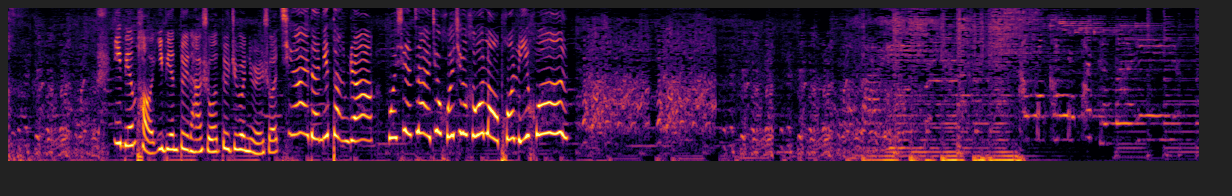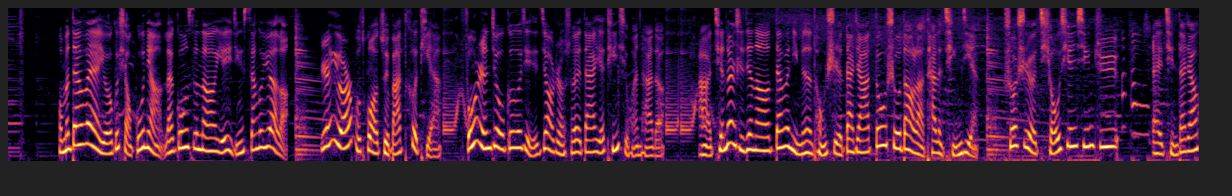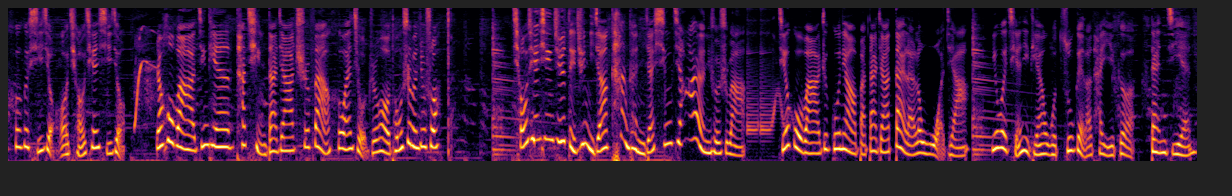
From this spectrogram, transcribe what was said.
一边跑一边对他说：“对这个女人说，亲爱的，你等着，我现在就回去和我老婆离婚。”我们单位有个小姑娘来公司呢，也已经三个月了，人缘不错，嘴巴特甜，逢人就哥哥姐姐叫着，所以大家也挺喜欢她的。啊，前段时间呢，单位里面的同事大家都收到了他的请柬，说是乔迁新居，哎，请大家喝个喜酒，乔迁喜酒。然后吧，今天他请大家吃饭，喝完酒之后，同事们就说，乔迁新居得去你家看看你家新家呀，你说是吧？结果吧，这姑娘把大家带来了我家，因为前几天我租给了她一个单间。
